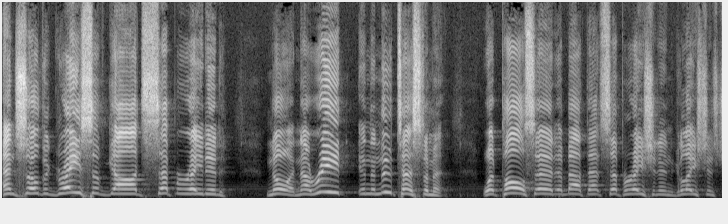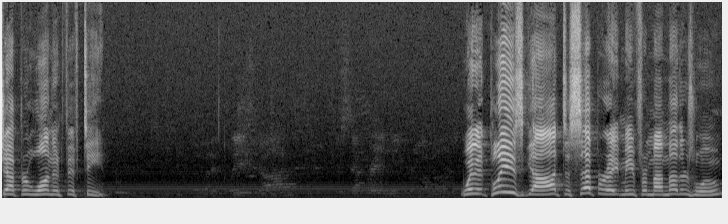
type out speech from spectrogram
And so the grace of God separated Noah. Now, read in the New Testament what Paul said about that separation in Galatians chapter 1 and 15. When it pleased God to separate me from my mother's womb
